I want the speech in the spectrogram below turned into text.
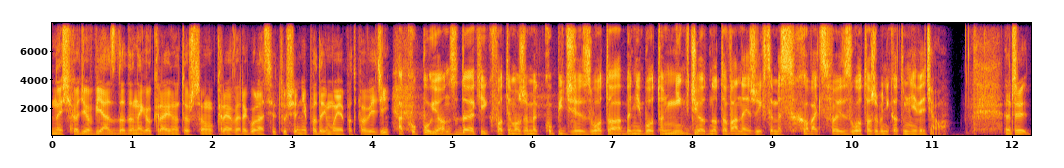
No jeśli chodzi o wjazd do danego kraju, no to już są krajowe regulacje, tu się nie podejmuje podpowiedzi. A kupując, do jakiej kwoty możemy kupić złoto, aby nie było to nigdzie odnotowane, jeżeli chcemy schować swoje złoto, żeby nikt o tym nie wiedział? Znaczy,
